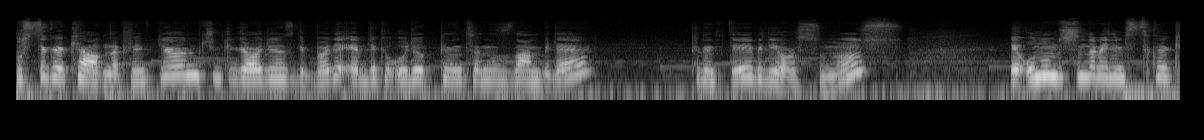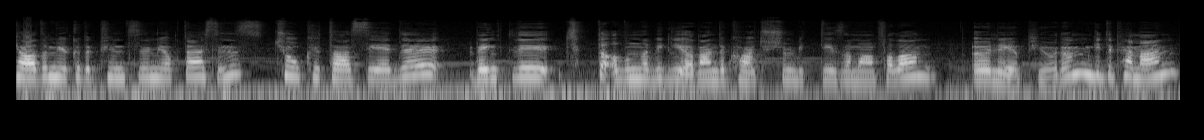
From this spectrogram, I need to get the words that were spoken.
Bu sticker kağıdına printliyorum çünkü gördüğünüz gibi böyle evdeki uyduruk printerınızdan bile printleyebiliyorsunuz. E, onun dışında benim sticker kağıdım yok ya da printerim yok derseniz çoğu kırtasiyede renkli çıktı alınabiliyor. Ben de kartuşum bittiği zaman falan öyle yapıyorum. Gidip hemen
